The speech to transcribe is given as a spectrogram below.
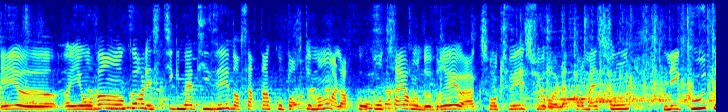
et, euh, et on va encore les stigmatiser dans certains comportements, alors qu'au contraire, on devrait euh, accentuer sur la formation, l'écoute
